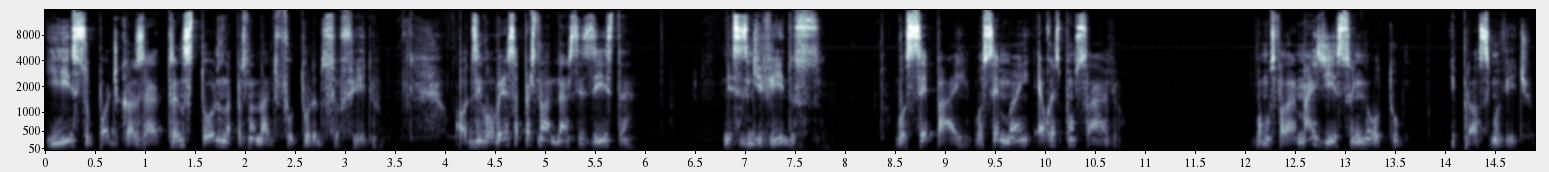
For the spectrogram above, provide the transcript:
E isso pode causar transtornos na personalidade futura do seu filho. Ao desenvolver essa personalidade narcisista nesses indivíduos, você, pai, você, mãe, é o responsável. Vamos falar mais disso em outro e próximo vídeo.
